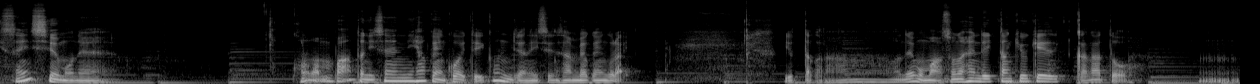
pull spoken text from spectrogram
先週もねこのままバーンと2200円超えていくんじゃね？2300円ぐらい。言ったかな。でもまあその辺で一旦休憩かなと、うん、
